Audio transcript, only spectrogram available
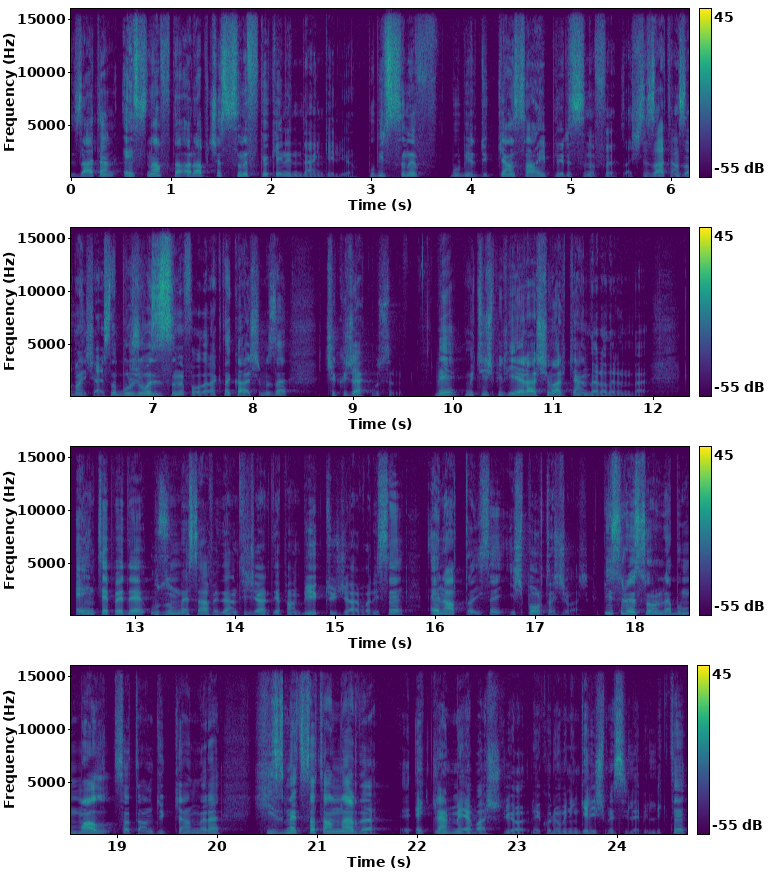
Zaten esnaf da Arapça sınıf kökeninden geliyor. Bu bir sınıf. Bu bir dükkan sahipleri sınıfı. İşte zaten zaman içerisinde burjuvazi sınıfı olarak da karşımıza çıkacak bu sınıf. Ve müthiş bir hiyerarşi var kendi aralarında. En tepede uzun mesafeden ticaret yapan büyük tüccar var ise en altta ise işportacı var. Bir süre sonra bu mal satan dükkanlara hizmet satanlar da e, eklenmeye başlıyor ekonominin gelişmesiyle birlikte.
